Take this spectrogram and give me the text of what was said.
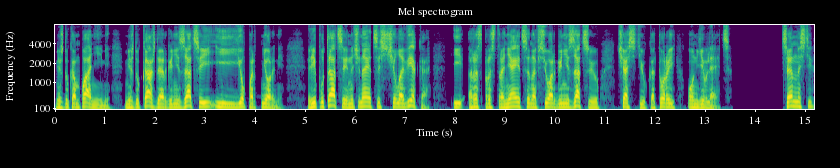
между компаниями, между каждой организацией и ее партнерами. Репутация начинается с человека и распространяется на всю организацию, частью которой он является. Ценности,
